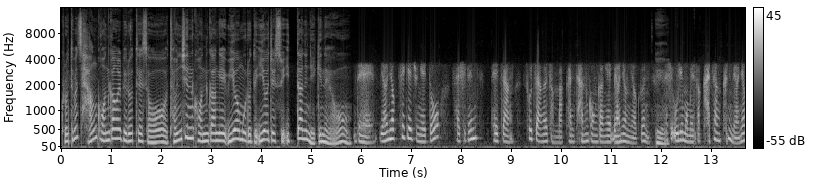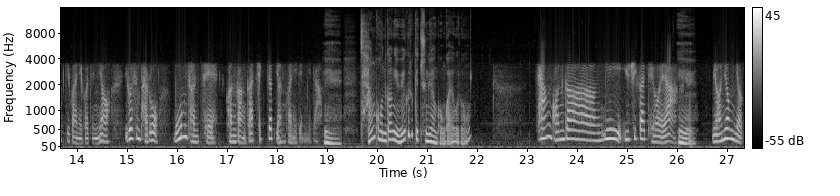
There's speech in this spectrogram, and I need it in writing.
그렇다면 장 건강을 비롯해서 전신 건강의 위험으로도 이어질 수 있다는 얘기네요. 네, 면역 체계 중에도 사실은 대장, 소장을 점막한 장 건강의 면역력은 예. 사실 우리 몸에서 가장 큰 면역 기관이거든요. 이것은 바로 몸 전체 건강과 직접 연관이 됩니다. 예. 장 건강이 왜 그렇게 중요한 건가요, 그럼? 장 건강이 유지가 되어야 예. 면역력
